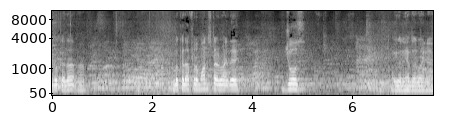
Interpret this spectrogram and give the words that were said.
Look at that, man. Look at that for a monster right there. Jaws. We're gonna have that right now.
